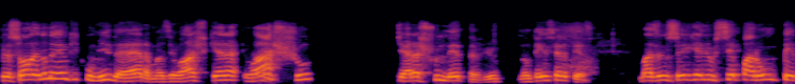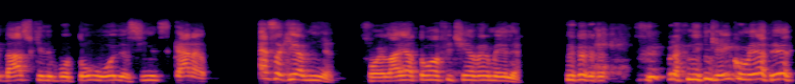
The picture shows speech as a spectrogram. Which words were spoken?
Pessoal, eu não me lembro que comida era, mas eu acho que era, eu acho que era chuleta, viu? Não tenho certeza. Mas eu sei que ele separou um pedaço que ele botou o olho assim e disse, cara, essa aqui é a minha. Foi lá e atou uma fitinha vermelha. para ninguém comer a dele.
